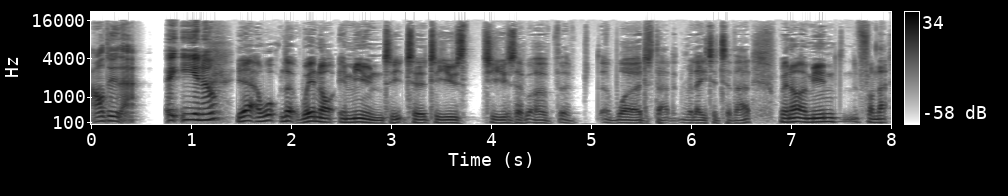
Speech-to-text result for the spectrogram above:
I'll do that. Uh, You know? Yeah, look, we're not immune to to, to use to use a, a, a word that related to that. We're not immune from that.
